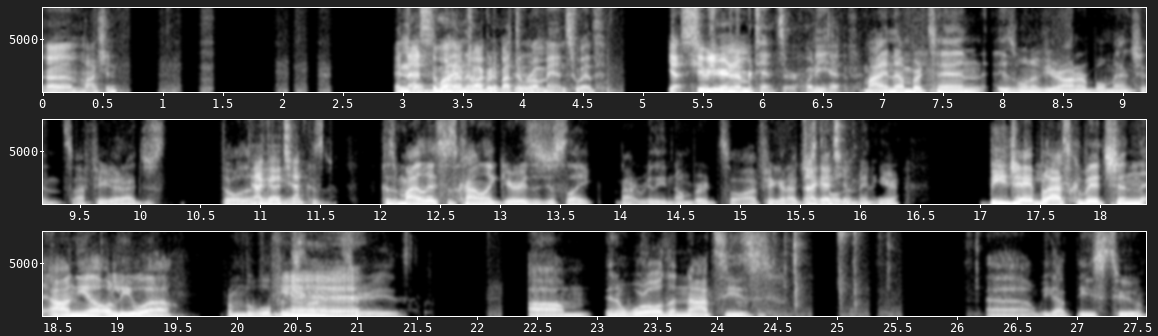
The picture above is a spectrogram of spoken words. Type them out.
Uh, Machin. And that's So the one I'm talking number about the romance with. Yes, you're, you're number 10, sir. What do you have? My number ten is one of your honorable mentions. I figured I'd just throw them I in gotcha. because because my list is kind of like yours is just like not really numbered, so I figured I'd I just throw gotcha. them in here. BJ Blazkowicz and Anya Oliwa from the Wolfenstein Yeah. series. Um, in a world of Nazis, uh, we got these two,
